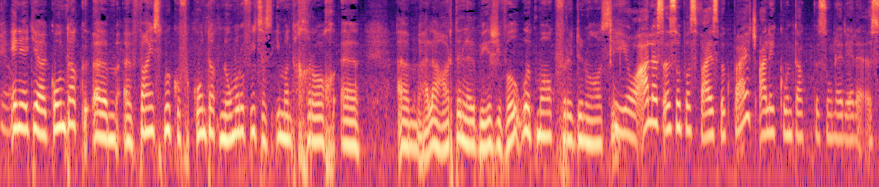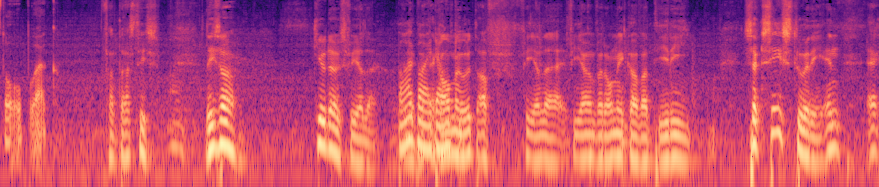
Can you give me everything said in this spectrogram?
Ja. En het jy 'n kontak ehm um, 'n Facebook of 'n kontaknommer of iets as iemand graag 'n uh, ehm um, hulle hart en hulle beursie wil oopmaak vir 'n donasie? Ja, alles is op ons Facebook page. Al die kontakbesonderhede is daar op ook. Fantasties. Lisa, kudos vir julle. Bye bye. Ek haal my hoed af vir julle vir jou en Veronica wat hierdie suksesstorie en ek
